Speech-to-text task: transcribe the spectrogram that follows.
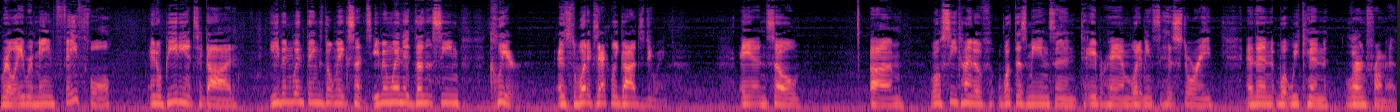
really remain faithful and obedient to God even when things don't make sense, even when it doesn't seem clear as to what exactly God's doing. And so um, we'll see kind of what this means and to Abraham, what it means to his story, and then what we can learn from it.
